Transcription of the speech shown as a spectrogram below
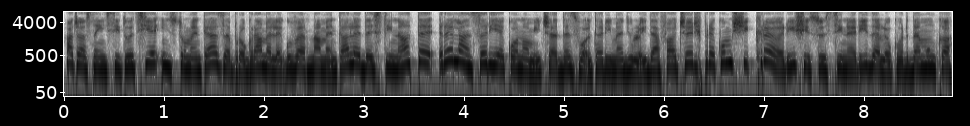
Această instituție instrumentează programele guvernamentale destinate relansării economice, dezvoltării mediului de afaceri, precum și creării și susținerii de locuri de muncă,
